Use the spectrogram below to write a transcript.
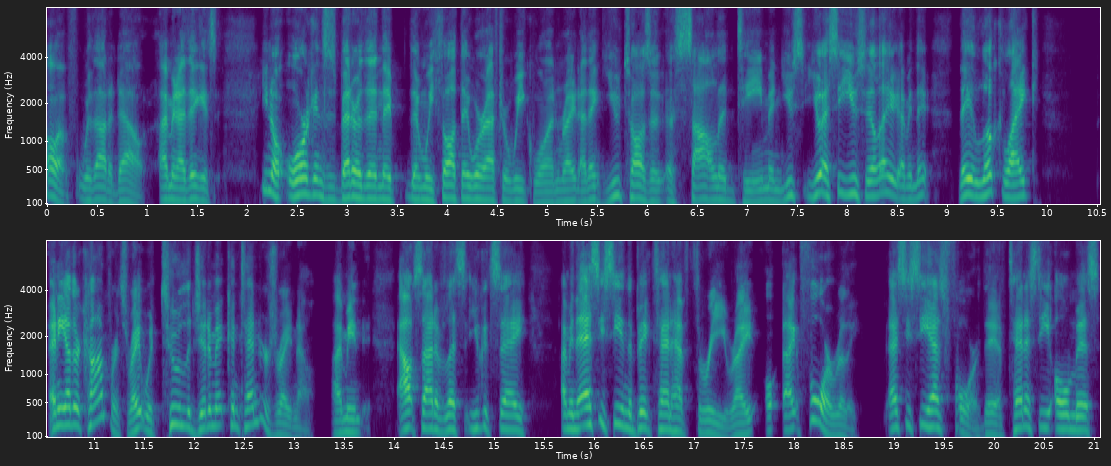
Oh, without a doubt. I mean, I think it's you know, Oregon's is better than they than we thought they were after week one, right? I think Utah's a, a solid team, and USC, UCLA. I mean, they they look like any other conference, right? With two legitimate contenders right now. I mean, outside of let's, you could say, I mean, the SEC and the Big Ten have three, right? Oh, four, really. SEC has four. They have Tennessee, Ole Miss,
